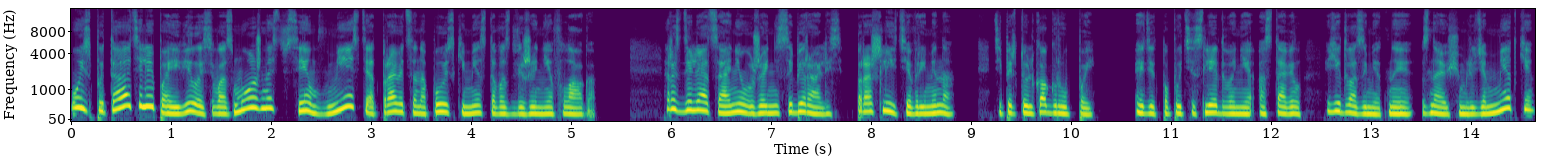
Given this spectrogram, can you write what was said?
У испытателей появилась возможность всем вместе отправиться на поиски места воздвижения флага. Разделяться они уже не собирались, прошли те времена. Теперь только группой. Эдит по пути следования оставил едва заметные знающим людям метки,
